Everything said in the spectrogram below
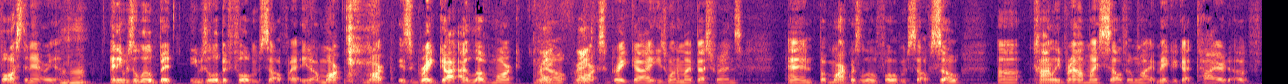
Boston area, Mm-hmm. and he was a little bit he was a little bit full of himself. I, you know, Mark Mark is a great guy. I love Mark. Right, you know, right. Mark's a great guy. He's one of my best friends, and but Mark was a little full of himself. So uh, Connally Brown, myself, and Wyatt Maker got tired of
